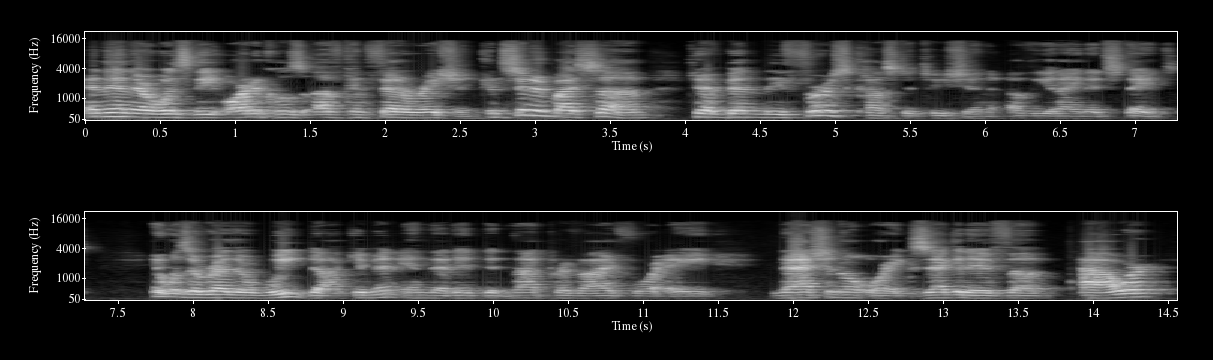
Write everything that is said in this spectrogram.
And then there was the Articles of Confederation, considered by some to have been the first constitution of the United States. It was a rather weak document in that it did not provide for a national or executive uh, power,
